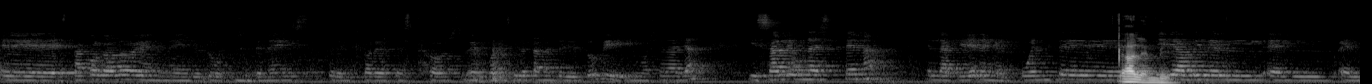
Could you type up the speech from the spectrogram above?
Eh, está colgado en eh, YouTube. Si tenéis televisores de estos, eh, ponéis directamente YouTube y, y Moshe Dayan. Y sale una escena en la que él en el puente Allenby. abrir el, el, el,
